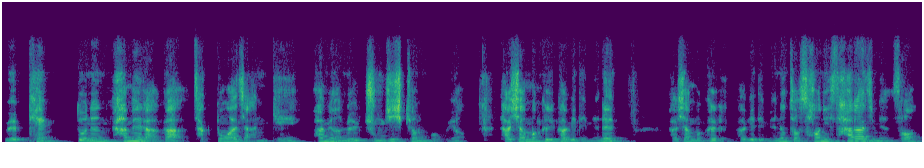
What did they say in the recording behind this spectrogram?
웹캠 또는 카메라가 작동하지 않게 화면을 중지시켜 놓은 거고요. 다시 한번 클릭하게 되면은 다시 한번 클릭하게 되면은 저 선이 사라지면서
